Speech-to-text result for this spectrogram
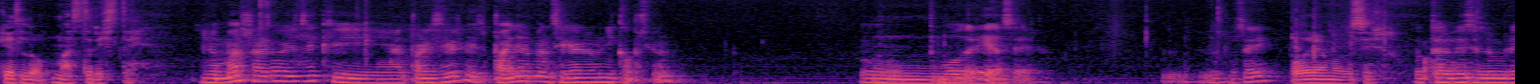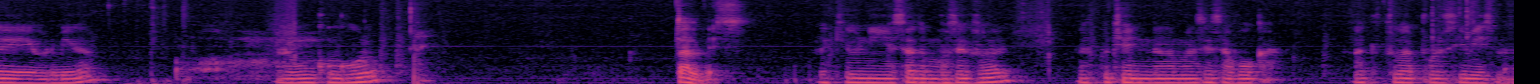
Que es lo más triste. Lo más raro es de que al parecer Spider-Man sería la única opción. O Mm. podría ser. No sé. Podríamos decir. O tal vez el hombre hormiga. Algún conjuro. Tal vez. Aquí un niño está homosexual. Escuchen nada más esa boca. Actúa por sí misma.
